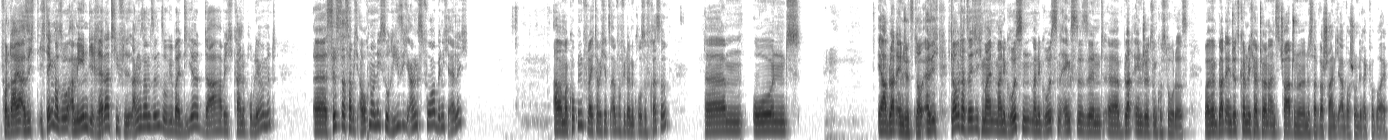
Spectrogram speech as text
von daher, also ich, ich denke mal so, Armeen, die relativ langsam sind, so wie bei dir, da habe ich keine Probleme mit. Äh, Sisters habe ich auch noch nicht so riesig Angst vor, bin ich ehrlich. Aber mal gucken, vielleicht habe ich jetzt einfach wieder eine große Fresse. Ähm, und ja, Blood Angels, glaube also ich. Ich glaube tatsächlich, mein, meine, größten, meine größten Ängste sind äh, Blood Angels und Custodes. Weil wenn Blood Angels können mich halt Turn 1 chargen und dann ist halt wahrscheinlich einfach schon direkt vorbei.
